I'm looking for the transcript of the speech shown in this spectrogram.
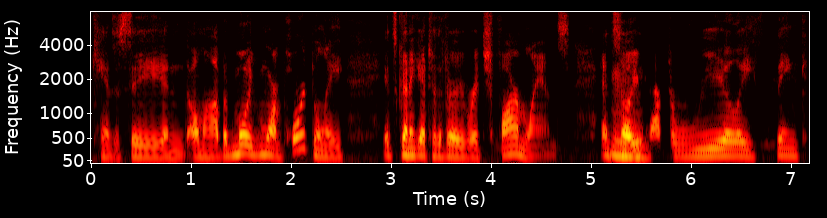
Kansas City and Omaha. But more, more importantly, it's going to get to the very rich farmlands. And so mm. you have to really think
